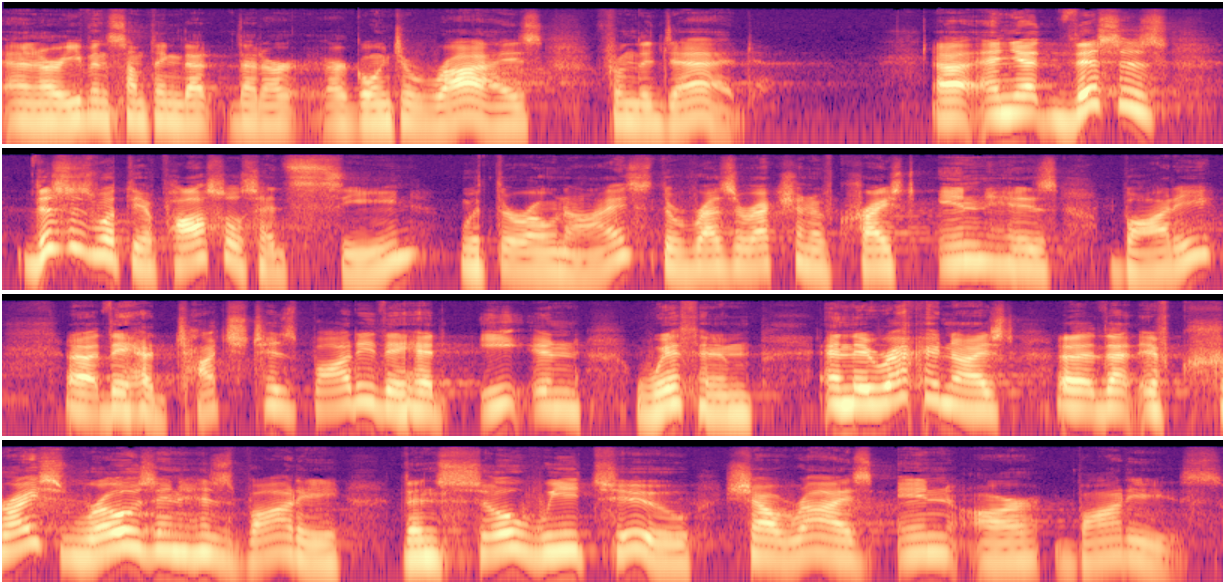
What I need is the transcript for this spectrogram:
and are even something that, that are, are going to rise from the dead. Uh, and yet, this is, this is what the apostles had seen with their own eyes the resurrection of Christ in his body. Uh, they had touched his body, they had eaten with him, and they recognized uh, that if Christ rose in his body, then so we too shall rise in our bodies.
